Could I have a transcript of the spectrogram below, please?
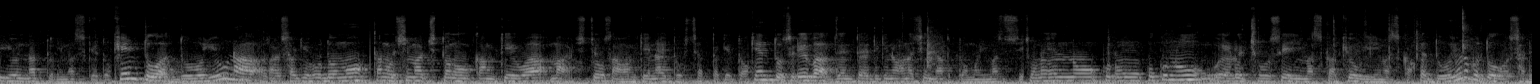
議ようになっておりますけど県とはどういうようなあ先ほども他の市町との関係は、まあ、市長さんは関係ないとおっしゃったけど県とすれば全体的な話になると思いますしその辺のこのここのやる調整言いますか協議言いますかどういうようなことをされ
